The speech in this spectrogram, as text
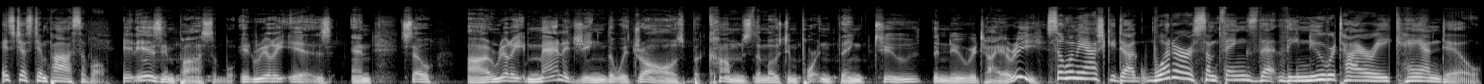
it's just impossible. It is impossible. It really is. And so, uh, really, managing the withdrawals becomes the most important thing to the new retiree. So let me ask you, Doug, what are some things that the new retiree can do?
